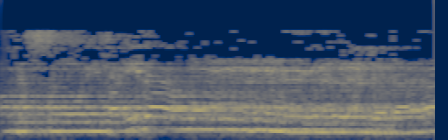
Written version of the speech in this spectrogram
الصور فإذا هم من الأجداث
